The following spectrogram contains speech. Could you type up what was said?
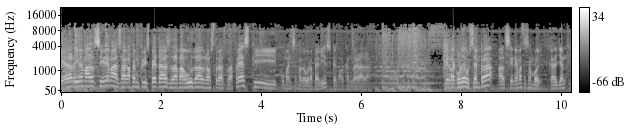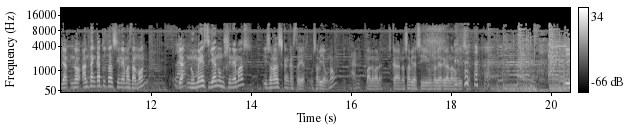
I ara arribem als cinemes, agafem crispetes, la beguda, el nostre refresc i comencem a veure pel·lis, que és el que ens agrada. I recordeu sempre els cinemes de Sant Boi, que ja, ja no, han tancat tots els cinemes del món, Clar. ja, només hi ha uns cinemes i són els Can Castellet, ho sabíeu, no? I tant. Vale, vale, és que no sabia si us havia arribat la notícia. I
